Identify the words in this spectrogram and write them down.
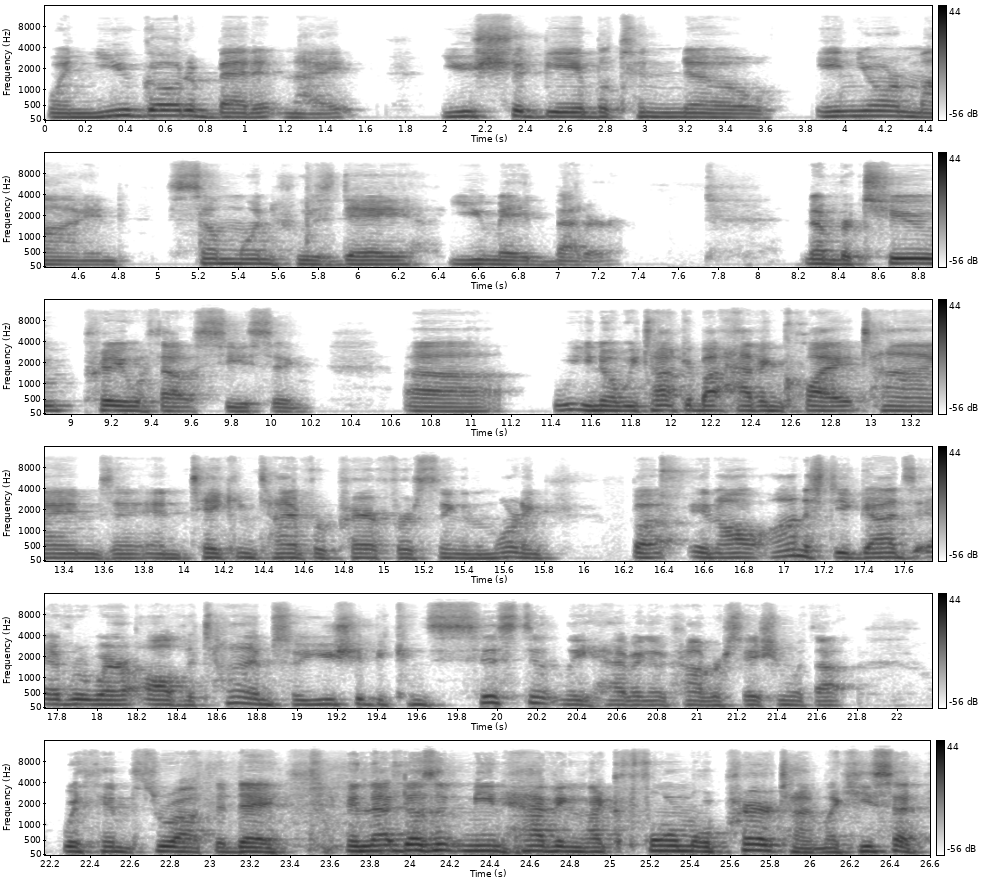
When you go to bed at night, you should be able to know in your mind someone whose day you made better. Number two, pray without ceasing. Uh, you know, we talk about having quiet times and, and taking time for prayer first thing in the morning. But in all honesty, God's everywhere all the time. So you should be consistently having a conversation without with him throughout the day. And that doesn't mean having like formal prayer time. Like he said,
